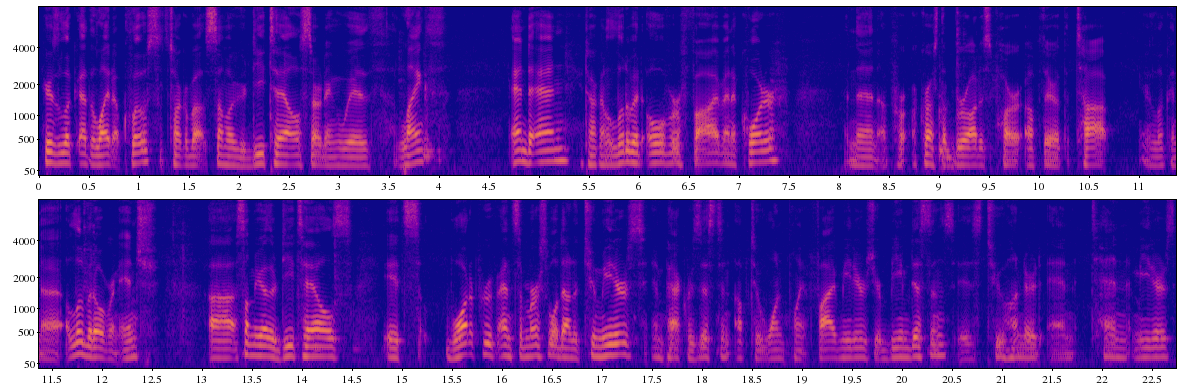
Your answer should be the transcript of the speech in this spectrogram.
Here's a look at the light up close. Let's talk about some of your details, starting with length. End to end, you're talking a little bit over five and a quarter, and then across the broadest part up there at the top, you're looking at a little bit over an inch. Uh, some of the other details, it's waterproof and submersible down to 2 meters, impact resistant up to 1.5 meters. Your beam distance is 210 meters.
